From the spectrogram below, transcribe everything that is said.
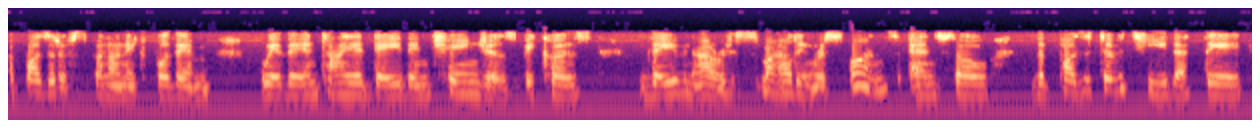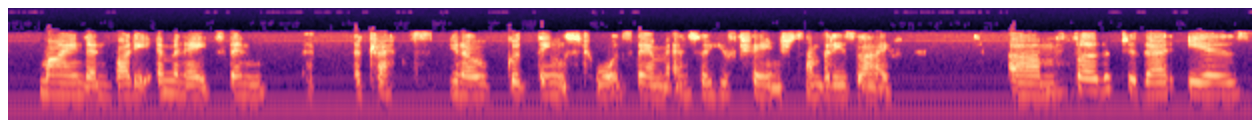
a positive spin on it for them, where the entire day then changes because they've now smiled in response. And so the positivity that their mind and body emanates then attracts, you know, good things towards them. And so you've changed somebody's life. Um, further to that is,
